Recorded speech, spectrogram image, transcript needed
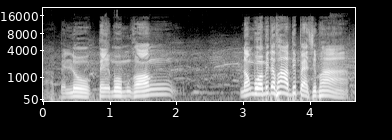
อ่าเป็นลูกเตะมุมของน้องบัวมิตรภาพที่ 85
